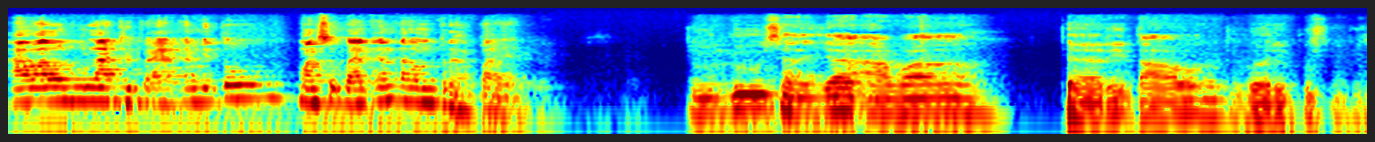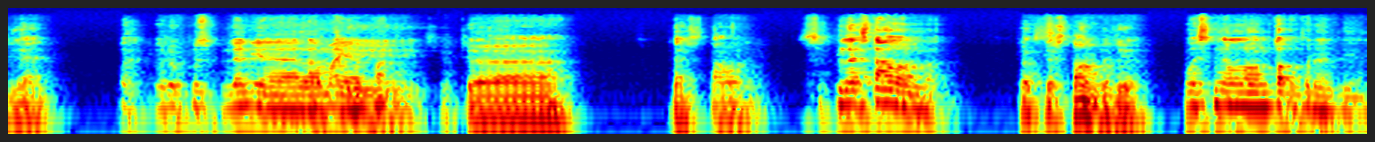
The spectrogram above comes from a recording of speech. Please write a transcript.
awal mula di PNM itu masuk PNM tahun berapa ya? Dulu saya awal dari tahun 2009. Wah 2009 ya lama ya Jadi Pak. Sudah 11 tahun. 11 tahun Pak. 12 tahun berarti ya? Wes ngelontok berarti ya.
